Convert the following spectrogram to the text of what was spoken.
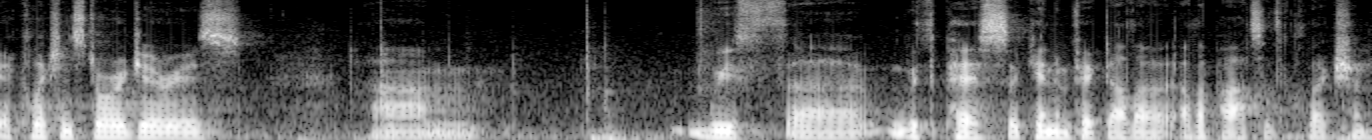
our collection storage areas um, with, uh, with pests that can infect other, other parts of the collection.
